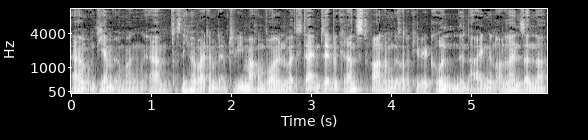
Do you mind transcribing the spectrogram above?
ähm, und die haben irgendwann ähm, das nicht mehr weiter mit MTV machen wollen, weil sie da eben sehr begrenzt waren, haben gesagt, okay, wir gründen einen eigenen Online-Sender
